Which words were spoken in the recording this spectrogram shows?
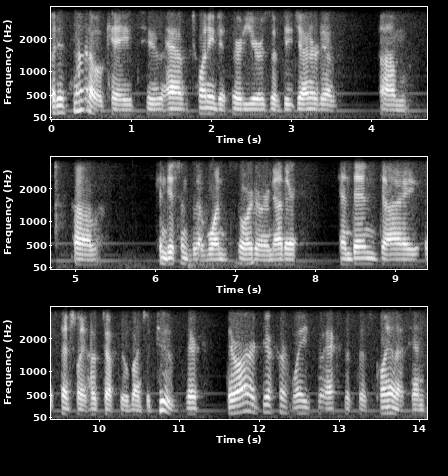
but it's not okay to have 20 to 30 years of degenerative um, uh, conditions of one sort or another, and then die essentially hooked up to a bunch of tubes. There, there are different ways to exit this planet, and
